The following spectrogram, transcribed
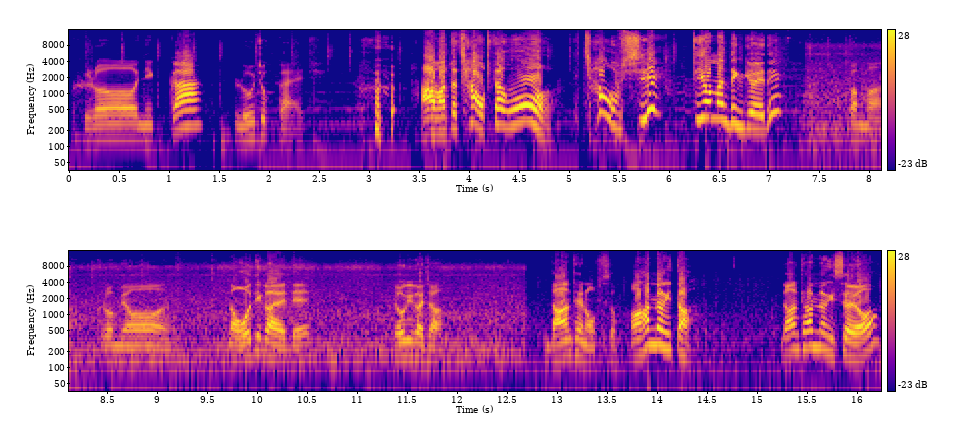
그러니까 로족 가야지. 아 맞다. 차 없다고! 차 없이? 뛰어만 댕겨야 돼? 잠깐만. 그러면 나 어디 가야 돼? 여기 가자. 나한테는 없어. 아 한 명 있다. 나한테 한 명 있어요?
